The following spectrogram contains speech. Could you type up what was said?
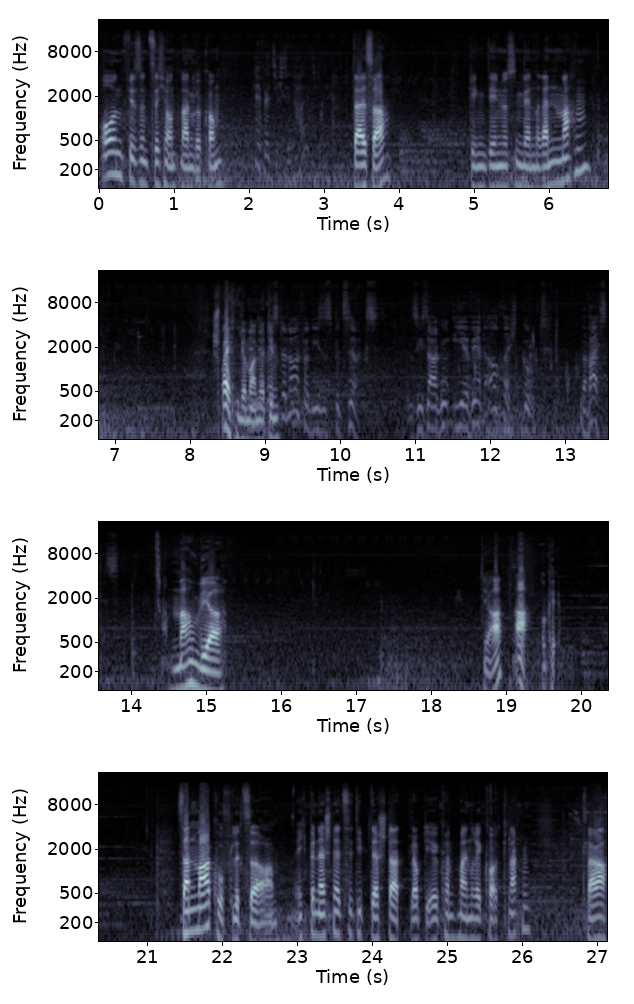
Und wir sind sicher unten angekommen. Der wird sich den Hals brechen. Da ist er. Gegen den müssen wir ein Rennen machen. Sprechen wir mal mit ihm. sagen. Machen wir. Ja? Ah, okay. San Marco Flitzer. Ich bin der schnellste Dieb der Stadt. Glaubt ihr, ihr könnt meinen Rekord knacken? Klar.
